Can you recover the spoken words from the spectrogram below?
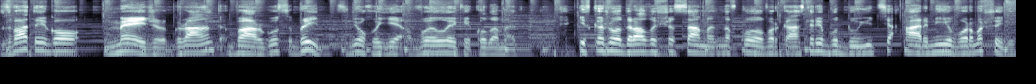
Звати його Major Grant Vargus Breed. В нього є великий кулемет. І скажу одразу, що саме навколо Warcaster будуються армії Вормашині.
